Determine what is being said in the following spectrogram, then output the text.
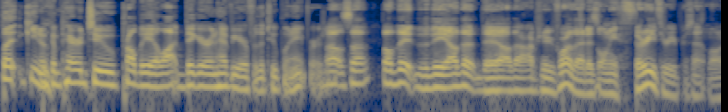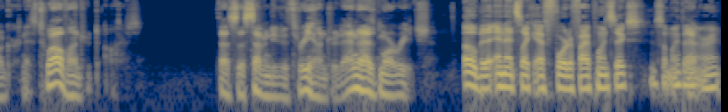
but you know compared to probably a lot bigger and heavier for the 2.8 version well, so well the the other the other option before that is only 33% longer and it's $1200. That's the 70 to 300 and it has more reach. Oh, but and that's like f four to five point six, something like that, Yep. right?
